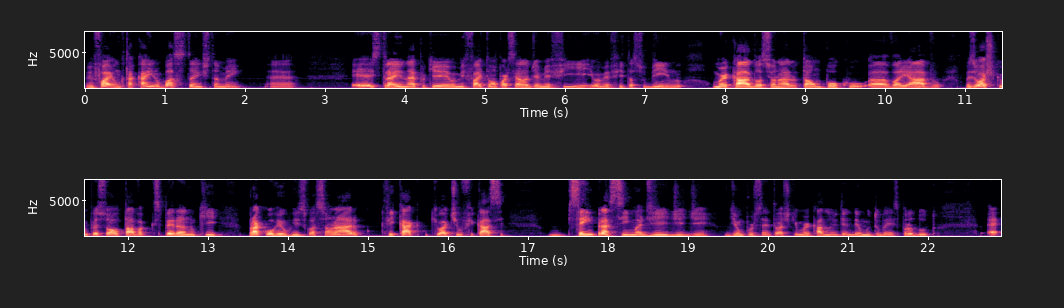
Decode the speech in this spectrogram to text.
O MFI é um que está caindo bastante também. É, é estranho, né? Porque o MFI tem uma parcela de MFI, o MFI está subindo, o mercado acionário está um pouco uh, variável, mas eu acho que o pessoal estava esperando que, para correr um risco acionário, ficar, que o ativo ficasse sempre acima de, de, de, de 1%. Eu acho que o mercado não entendeu muito bem esse produto. É,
